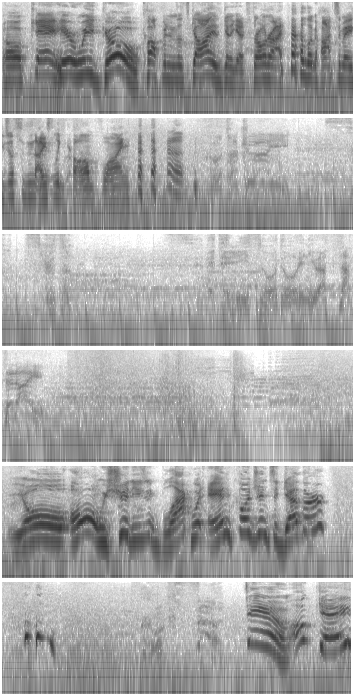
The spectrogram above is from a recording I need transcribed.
Okay, here we go. Coffin in the sky is gonna get thrown right. Look, Hatsume just nicely calm flying. Yo, oh shit, he's using Black Whip and Fajin together? Damn, okay.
